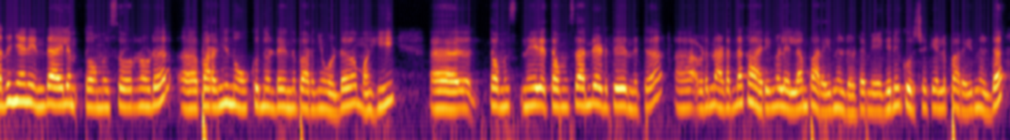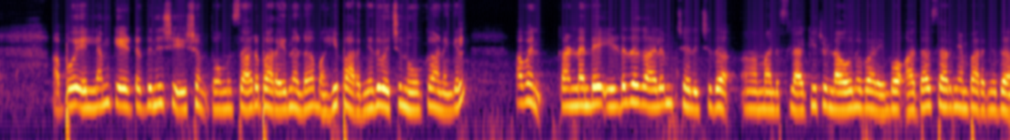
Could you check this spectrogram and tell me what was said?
അത് ഞാൻ എന്തായാലും തോമസ് സാറിനോട് പറഞ്ഞു നോക്കുന്നുണ്ട് എന്ന് പറഞ്ഞുകൊണ്ട് മഹി തോമസ് നേരെ തോമസ് സാറിന്റെ അടുത്ത് ചെന്നിട്ട് അവിടെ നടന്ന കാര്യങ്ങളെല്ലാം പറയുന്നുണ്ട് കേട്ടോ. മേഘനെ കുറിച്ചൊക്കെ എല്ലാം പറയുന്നുണ്ട്. അപ്പോൾ എല്ലാം കേട്ടതിന് ശേഷം തോമസ് സാറ് പറയുന്നുണ്ട് മഹി പറഞ്ഞത് വെച്ച് നോക്കുകയാണെങ്കിൽ അവൻ കണ്ണന്റെ ഇടത് കാലം ചലിച്ചത് മനസ്സിലാക്കിയിട്ടുണ്ടാവുമെന്ന് പറയുമ്പോൾ അതാ സാർ ഞാൻ പറഞ്ഞത്.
